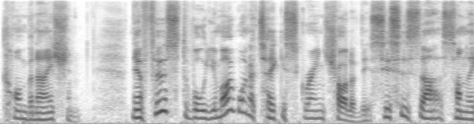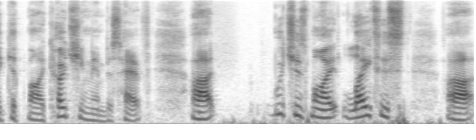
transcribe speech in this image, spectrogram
combination. Now first of all you might want to take a screenshot of this. This is uh, something that my coaching members have. Uh, which is my latest uh,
